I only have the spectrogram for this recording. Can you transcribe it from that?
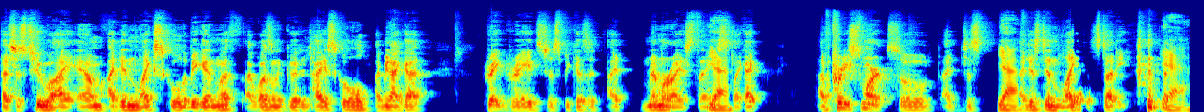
that's just who I am. I didn't like school to begin with. I wasn't good in high school. I mean, I got great grades just because I memorized things. Yeah. Like I, I'm pretty smart, so I just yeah, I just didn't like to study. yeah.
